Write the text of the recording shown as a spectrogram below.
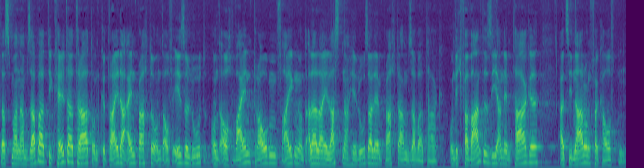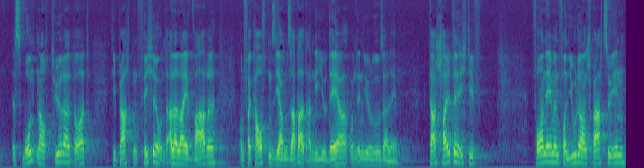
dass man am Sabbat die Kelter trat und Getreide einbrachte und auf Esel lud und auch Wein, Trauben, Feigen und allerlei Last nach Jerusalem brachte am Sabbattag. Und ich verwarnte sie an dem Tage, als sie Nahrung verkauften. Es wohnten auch Tyrer dort, die brachten Fische und allerlei Ware und verkauften sie am Sabbat an die Judäer und in Jerusalem. Da schalte ich die Vornehmen von Juda und sprach zu ihnen,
